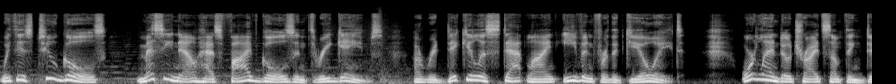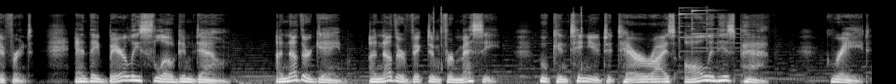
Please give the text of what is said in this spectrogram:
With his two goals, Messi now has five goals in three games, a ridiculous stat line even for the Gio8. Orlando tried something different, and they barely slowed him down. Another game, another victim for Messi, who continued to terrorize all in his path. Grade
